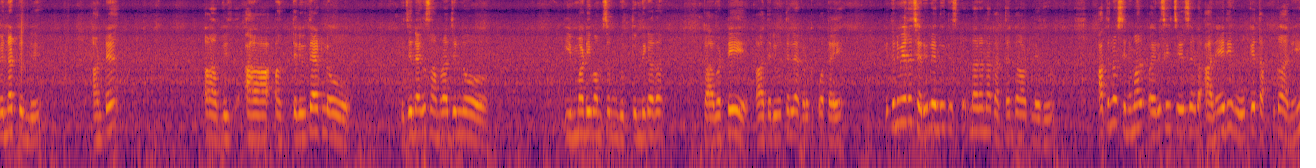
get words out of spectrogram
విన్నట్టుంది. అంటే ఆ ఆ తెలివితేటలో విజయనగర సామ్రాజ్యంలో ఇమ్మడి వంశం గుర్తుంది కదా. కాబట్టి ఆ తెలివితేటలు ఎక్కడికి పోతాయి? ఇతని మీద చర్యలు ఎందుకు తీసుకుంటున్నారో నాకు అర్థం కావట్లేదు. అతను సినిమాలు పైరసీ చేశాడు అనేది ఓకే తప్పు కానీ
